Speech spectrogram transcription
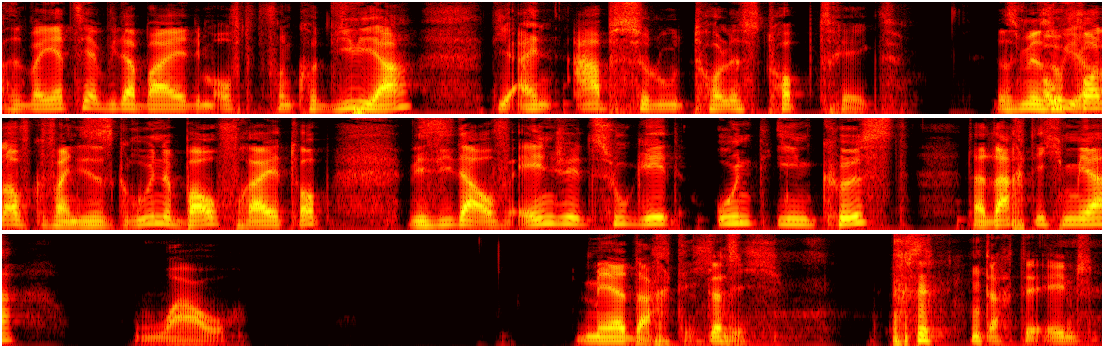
sind wir jetzt ja wieder bei dem Auftritt von Cordelia, die ein absolut tolles Top trägt. Das ist mir oh, sofort ja. aufgefallen, dieses grüne bauchfreie Top, wie sie da auf Angel zugeht und ihn küsst. Da dachte ich mir, wow. Mehr dachte ich das, nicht. dachte Angel.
